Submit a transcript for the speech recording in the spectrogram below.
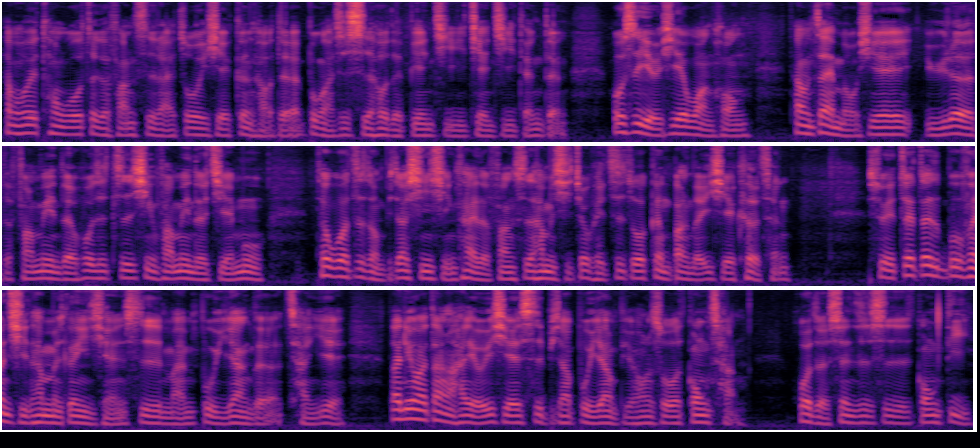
他们会通过这个方式来做一些更好的，不管是事后的编辑、剪辑等等，或是有一些网红，他们在某些娱乐的方面的，或是资讯方面的节目，透过这种比较新形态的方式，他们其实就可以制作更棒的一些课程。所以在这个部分，其实他们跟以前是蛮不一样的产业。那另外当然还有一些是比较不一样，比方说工厂或者甚至是工地，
